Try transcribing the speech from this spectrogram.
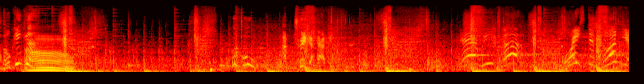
Smoking gun! Oh. Trigger happy! There we go! Wasted plunges!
